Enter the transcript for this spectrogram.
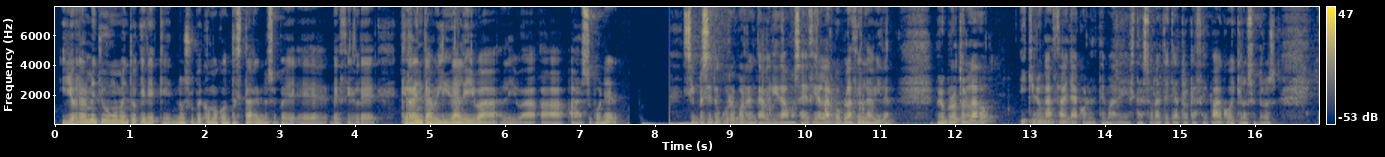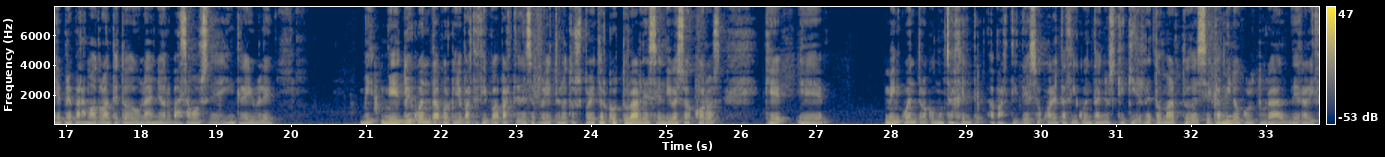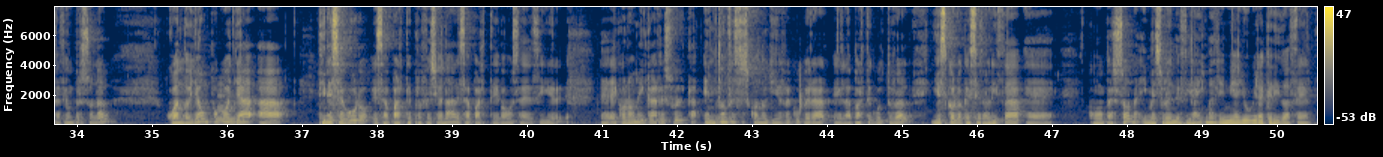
Y yo realmente hubo un momento que, no supe cómo contestar, no supe eh, decirle qué rentabilidad le iba, le iba a, a, suponer. Siempre se te ocurre por rentabilidad, vamos a decir, a largo plazo en la vida. Pero por otro lado, y quiero enganzar ya con el tema de estas obras de teatro que hace Paco y que nosotros eh, preparamos durante todo un año, lo pasamos eh, increíble. Me, doy cuenta, porque yo participo aparte de ese proyecto en otros proyectos culturales, en diversos coros, que eh, me encuentro con mucha gente a partir de esos 40 50 años que quiere retomar todo ese camino cultural de realización personal cuando ya un poco ya tiene seguro esa parte profesional, esa parte, vamos a decir, eh, económica resuelta, entonces es cuando quiere recuperar eh, la parte cultural y es con lo que se realiza eh, como persona. Y me suelen decir, ay madre mía, yo hubiera querido hacer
